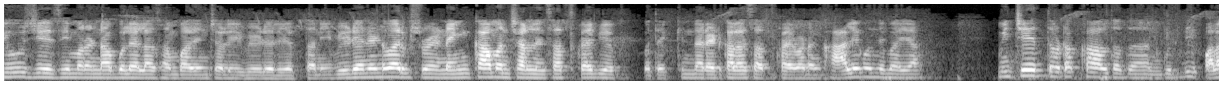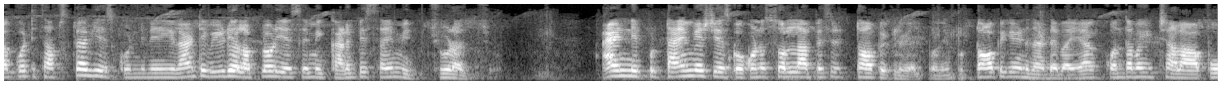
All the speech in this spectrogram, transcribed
యూజ్ చేసి మనం డబ్బులు ఎలా సంపాదించాలో ఈ వీడియోలో చెప్తాను. ఈ వీడియో రెండు వరకు చూడండి. ఇంకా మన ఛానల్ని సబ్స్క్రైబ్ చేయకపోతే కింద రెడ్ కలర్ సబ్స్క్రైబ్ అవ్వడం ఖాళీగా ఉంది భయ్యా. మీ చేతితో కాలుతుంది అని గుర్తి పలకొట్టి సబ్స్క్రైబ్ చేసుకోండి. నేను ఇలాంటి వీడియోలు అప్లోడ్ చేస్తే మీకు కనిపిస్తాయి మీరు చూడొచ్చు. అండ్ ఇప్పుడు టైం వేస్ట్ చేసుకోకుండా సొల్లాపేసి టాపిక్లు వెళ్ళిపోతుంది ఇప్పుడు టాపిక్ ఏంటిదంటే భయ్య కొంతమందికి చాలా అప్పు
